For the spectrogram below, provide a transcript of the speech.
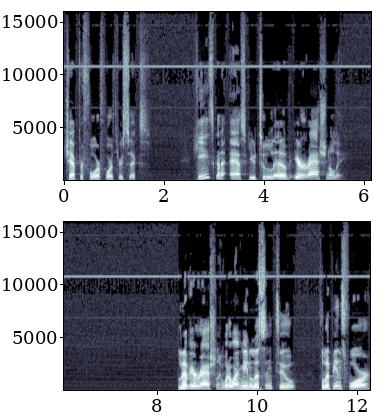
chapter 4, 4 through 6. He's going to ask you to live irrationally. Live irrationally. What do I mean? Listen to Philippians 4,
